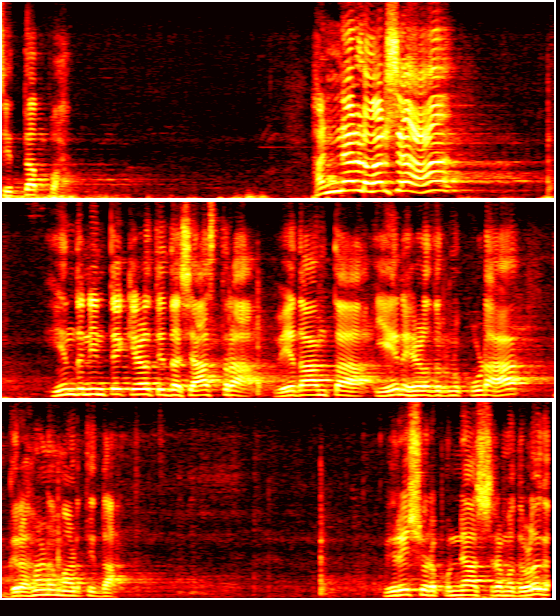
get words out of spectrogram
ಸಿದ್ದಪ್ಪ. ಹನ್ನೆರಡು ವರ್ಷ ಹಿಂದೆ ನಿಂತೆ ಕೇಳ್ತಿದ್ದ ಶಾಸ್ತ್ರ, ವೇದಾಂತ ಏನು ಹೇಳಿದ್ರು ಕೂಡ ಗ್ರಹಣ ಮಾಡ್ತಿದ್ದ. ವೀರೇಶ್ವರ ಪುಣ್ಯಾಶ್ರಮದೊಳಗ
